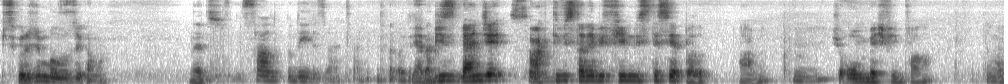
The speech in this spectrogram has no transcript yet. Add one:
psikolojin bozulacak ama. Net. Sağlıklı değil zaten. Ya biz bence Sorun. aktivist hani bir film listesi yapalım abi. Şu 15 film falan. Değil mi?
